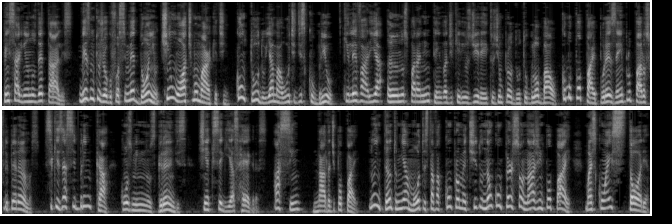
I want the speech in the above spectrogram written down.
pensariam nos detalhes. Mesmo que o jogo fosse medonho, tinha um ótimo marketing. Contudo, Yamauchi descobriu que levaria anos para a Nintendo adquirir os direitos de um produto global, como Popeye, por exemplo, para os fliperamas. Se quisesse brincar com os meninos grandes, tinha que seguir as regras. Assim, nada de Popeye. No entanto, Miyamoto estava comprometido não com o personagem Popeye, mas com a história.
